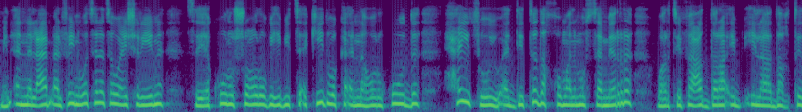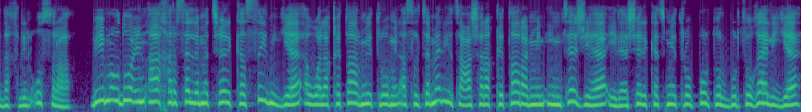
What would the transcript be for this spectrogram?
من أن العام 2023 سيكون الشعور به بالتأكيد وكأنه ركود حيث يؤدي التضخم المستمر وارتفاع الضرائب إلى ضغط دخل الأسرة. بموضوع آخر سلمت شركة صينية أول قطار مترو من أصل 18 قطارا من إنتاجها إلى شركة مترو بورتو البرتغالية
